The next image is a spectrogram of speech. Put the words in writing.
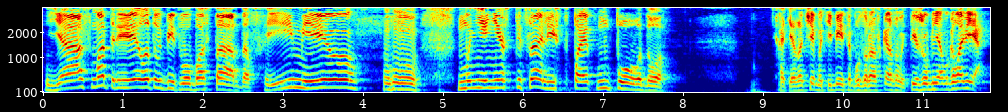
Я смотрел эту битву бастардов и имею мнение специалиста по этому поводу. Хотя зачем я тебе это буду рассказывать? Ты же у меня в голове.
